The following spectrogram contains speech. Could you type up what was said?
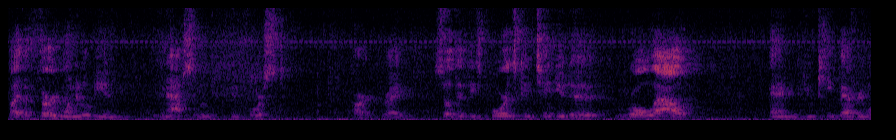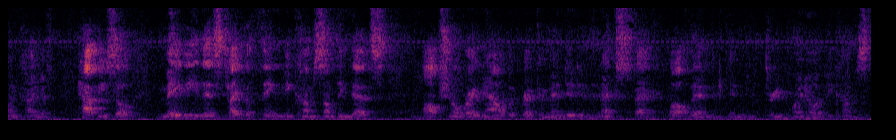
by the third one, it'll be an, an absolute enforced part, right? So that these boards continue to roll out and you keep everyone kind of happy. So maybe this type of thing becomes something that's optional right now but recommended in the next spec, while then in 3.0 it becomes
